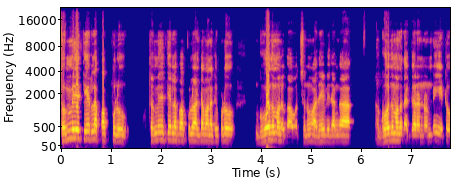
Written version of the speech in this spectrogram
తొమ్మిది తీర్ల పప్పులు తొమ్మిది తీర్ల పప్పులు అంటే మనకి ఇప్పుడు గోధుమలు కావచ్చును. అదే విధంగా గోధుమల దగ్గర నుండి ఇటు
